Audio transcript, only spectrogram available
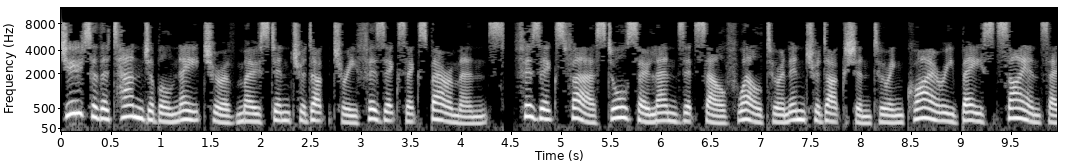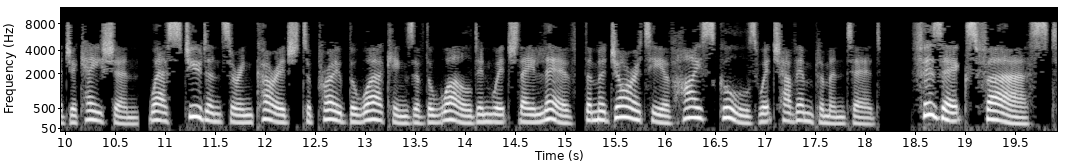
Due to the tangible nature of most introductory physics experiments, Physics First also lends itself well to an introduction to inquiry-based science education, where students are encouraged to probe the workings of the world in which they live. The majority of high schools which have implemented Physics First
